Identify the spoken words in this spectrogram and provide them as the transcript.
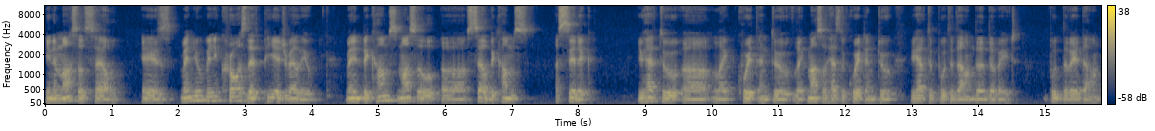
in a muscle cell is when you when you cross that pH value, when it becomes muscle uh, cell becomes acidic, you have to uh, like quit and do like muscle has to quit and do you have to put it down the, the weight, put the weight down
